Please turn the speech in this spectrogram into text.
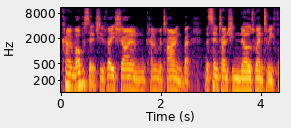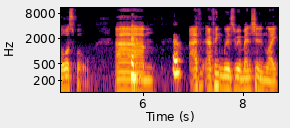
kind of opposite. She's very shy and kind of retiring, but at the same time, she knows when to be forceful. Um, I, th- I think as we were mentioning, like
